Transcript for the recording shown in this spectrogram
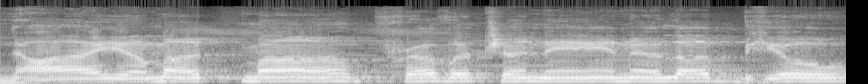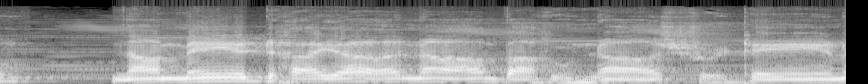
नायमात्मा प्रवचनेन लभ्यो न मेधया न बहुना श्रुतेन।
